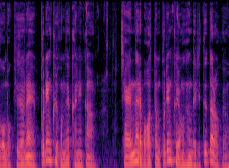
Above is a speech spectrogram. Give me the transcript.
아, 이거 먹기 전에 뿌링클 검색하니까 제가 옛날에 먹었던 뿌링클 영상들이 뜨더라고요.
